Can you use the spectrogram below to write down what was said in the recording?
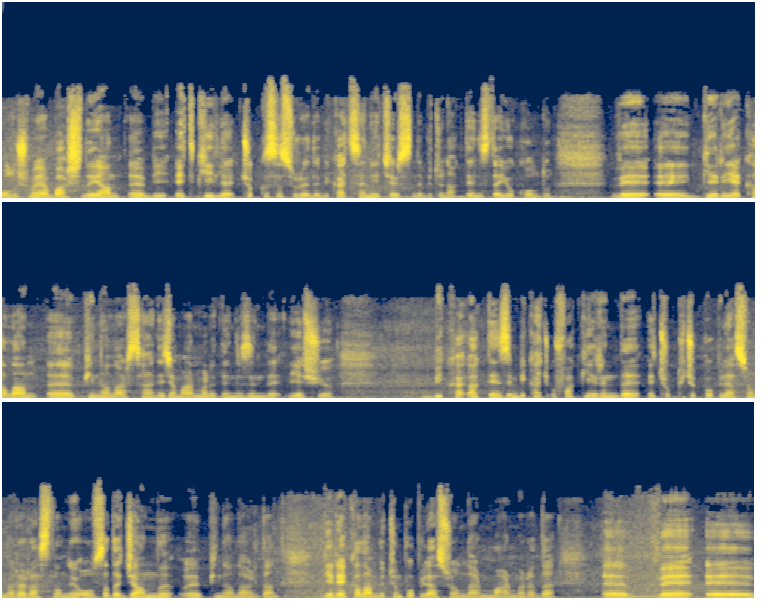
oluşmaya başlayan e, bir etkiyle çok kısa sürede birkaç sene içerisinde bütün Akdeniz'de yok oldu. Ve e, geriye kalan e, pinalar sadece Marmara Denizi'nde yaşıyor. Birka- Akdeniz'in birkaç ufak yerinde e, çok küçük popülasyonlara rastlanıyor olsa da canlı e, pinalardan geriye kalan bütün popülasyonlar Marmara'da e, ve e,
